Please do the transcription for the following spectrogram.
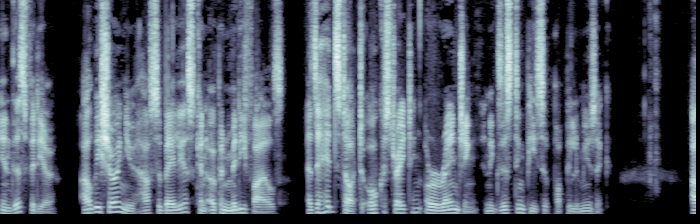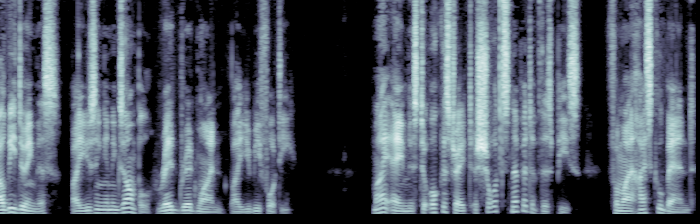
In this video, I'll be showing you how Sibelius can open MIDI files as a head start to orchestrating or arranging an existing piece of popular music. I'll be doing this by using an example, Red Red Wine by UB40. My aim is to orchestrate a short snippet of this piece for my high school band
